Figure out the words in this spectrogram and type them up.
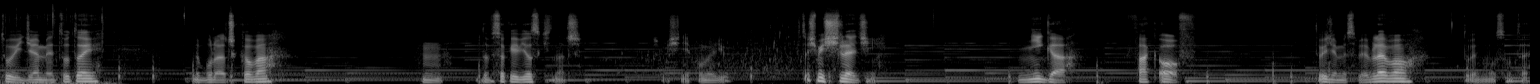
Tu idziemy, tutaj. Do Buraczkowa. Hmm. Do Wysokiej Wioski znaczy. Żebym się nie pomylił. Ktoś mnie śledzi. Niga. Fuck off. Tu idziemy sobie w lewo. Tu wiadomo są te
